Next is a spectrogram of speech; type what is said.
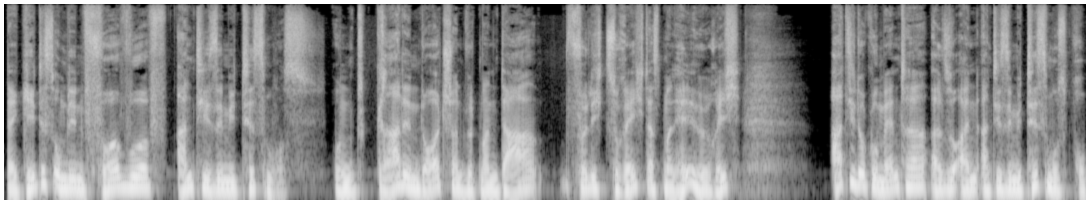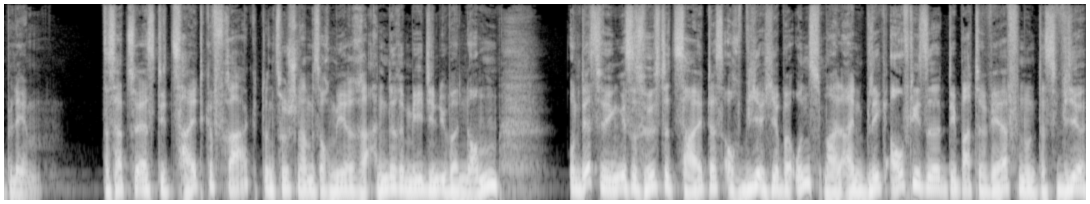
da geht es um den Vorwurf Antisemitismus. Und gerade in Deutschland wird man da völlig zu Recht erstmal hellhörig. Hat die Documenta also ein Antisemitismusproblem? Das hat zuerst die Zeit gefragt, inzwischen haben es auch mehrere andere Medien übernommen. Und deswegen ist es höchste Zeit, dass auch wir hier bei uns mal einen Blick auf diese Debatte werfen und dass wir,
